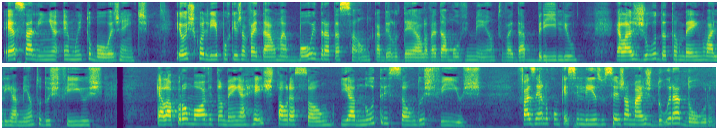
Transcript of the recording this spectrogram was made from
Essa linha é muito boa, gente. Eu escolhi porque já vai dar uma boa hidratação no cabelo dela, vai dar movimento, vai dar brilho. Ela ajuda também no alinhamento dos fios ela promove também a restauração e a nutrição dos fios, fazendo com que esse liso seja mais duradouro.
